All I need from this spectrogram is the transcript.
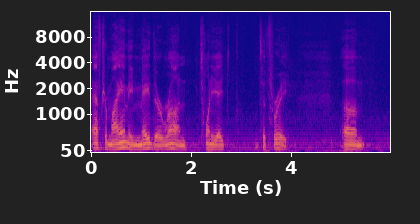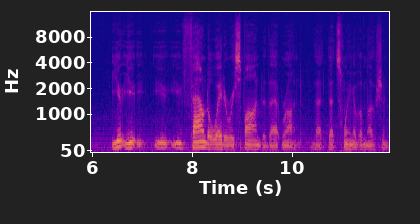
after Miami made their run, 28 to three. Um, you, you, you, you found a way to respond to that run, that, that swing of emotion.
